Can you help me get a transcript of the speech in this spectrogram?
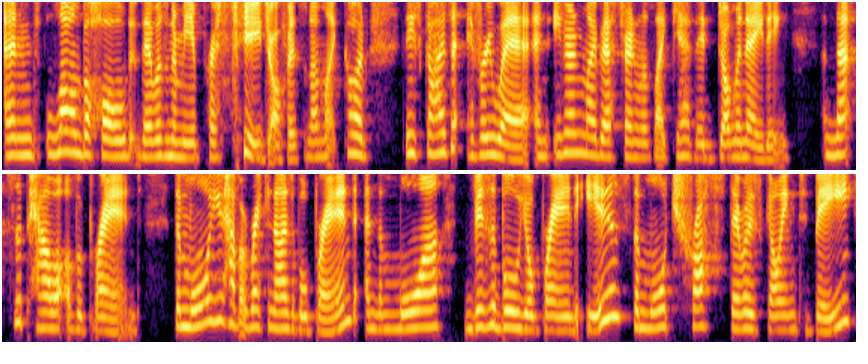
And lo and behold, there was an Amir Prestige office. And I'm like, God, these guys are everywhere. And even my best friend was like, Yeah, they're dominating. And that's the power of a brand. The more you have a recognizable brand and the more visible your brand is, the more trust there is going to be.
